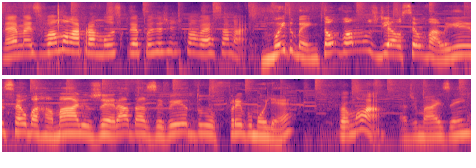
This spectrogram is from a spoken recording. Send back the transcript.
né? Mas vamos lá pra música e depois a gente conversa mais. Muito bem, então vamos de Alceu Valença, Elba Ramalho, Geraldo Azevedo, Frevo Mulher. Vamos lá. Tá demais, hein?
